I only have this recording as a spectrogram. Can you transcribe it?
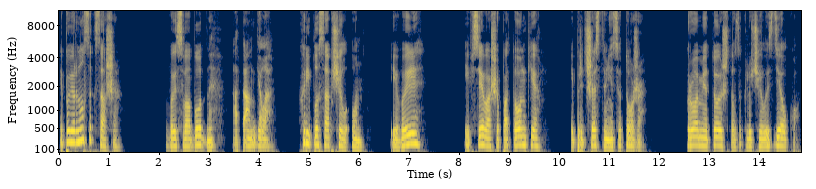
И повернулся к Саше. «Вы свободны от ангела», — хрипло сообщил он. «И вы, и все ваши потомки, и предшественницы тоже. Кроме той, что заключила сделку».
